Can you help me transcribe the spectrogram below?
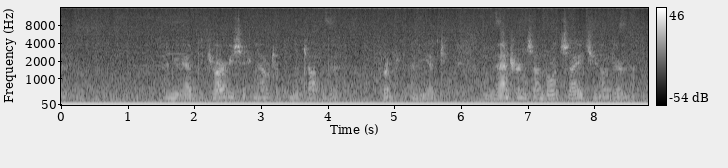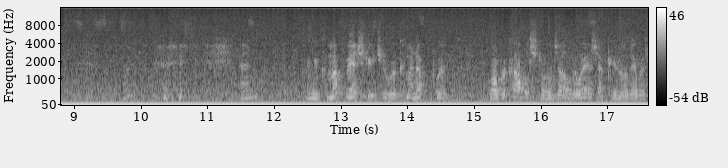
Uh, And you had the Jarvie sitting out up in the top of the front, and he had lanterns on both sides, you know, there. And when you come up Main Street, you were coming up with over cobblestones all the ways up. You know, there was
